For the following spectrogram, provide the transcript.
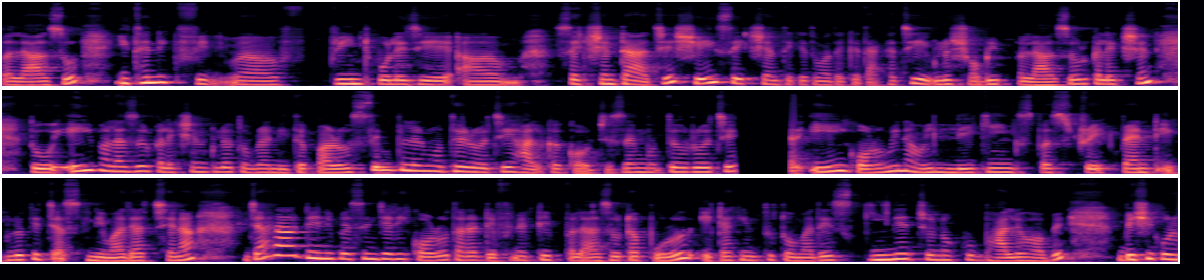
প্লাজো ইথেনিক প্রিন্ট বলে যে সেকশনটা আছে, সেই সেকশন থেকে তোমাদেরকে দেখাচ্ছি, এগুলো সবই প্লাজোর কালেকশন তো এই প্লাজোর কালেকশনগুলো তোমরা নিতে পারো সিম্পলের মধ্যে রয়েছে, হালকা গর্জেসের মধ্যেও রয়েছে। আর এই গরমে না ওই লেগিংস বা স্ট্রেট প্যান্ট এগুলোকে জাস্ট নেওয়া যাচ্ছে না। যারা ডেলি প্যাসেঞ্জারই করো, তারা ডেফিনেটলি প্লাজোটা পরো। এটা কিন্তু তোমাদের স্কিনের জন্য খুব ভালো হবে। বেশি করে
